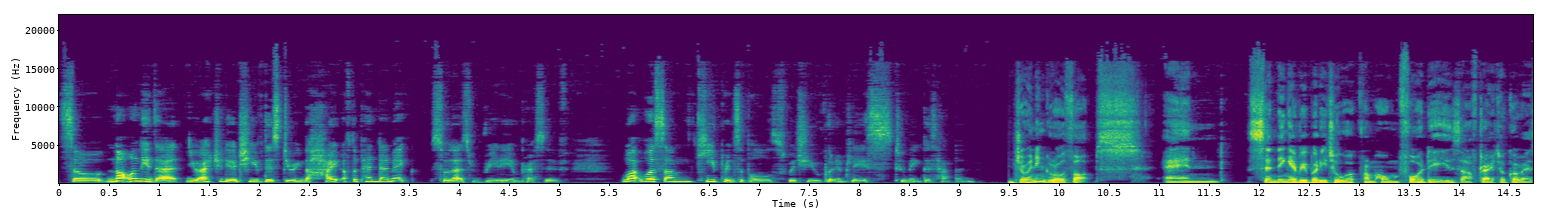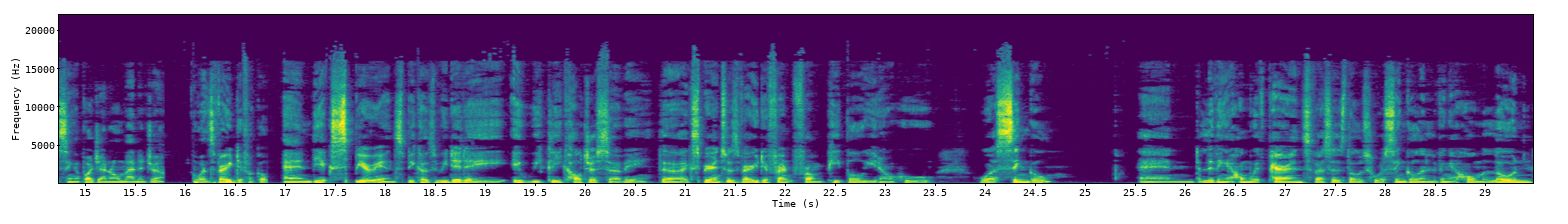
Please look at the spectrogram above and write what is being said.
So, not only that, you actually achieved this during the height of the pandemic, so that's really impressive. What were some key principles which you put in place to make this happen? Joining GrowthOps and sending everybody to work from home four days after I took over as Singapore General Manager was very difficult. And the experience, because we did a, a weekly culture survey, the experience was very different from people, you know, who were single and living at home with parents versus those who were single and living at home alone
